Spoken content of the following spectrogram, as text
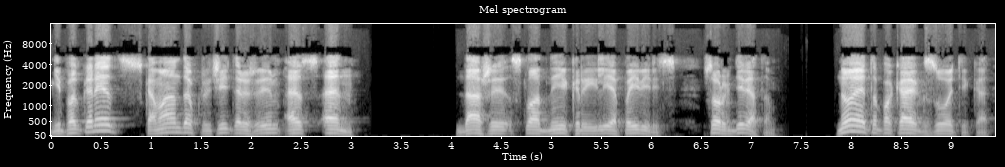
и под конец команда включить режим СН. Даже складные крылья появились в 49-м. Но это пока экзотика,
